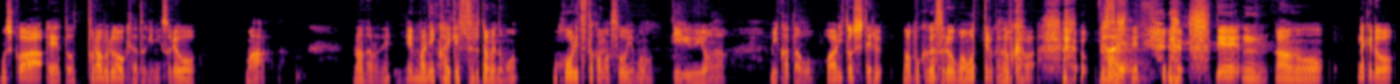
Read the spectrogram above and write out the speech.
もしくは、えっと、トラブルが起きたときにそれを、まあ、なんだろうね、円満に解決するためのもの、法律とかもそういうものっていうような見方を割としてる。まあ、僕がそれを守ってるかどうかは 別としてね。で、うん、あの、だけど、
